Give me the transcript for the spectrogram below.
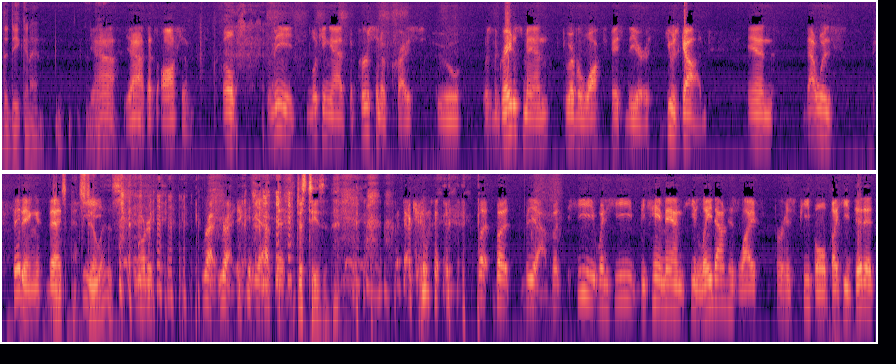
the deaconate? Yeah, yeah, that's awesome. Well, for me, looking at the person of Christ, who was the greatest man to ever walk the face of the earth. He was God, and that was fitting that and, and he, still is. In order, to, right, right, yeah. That, Just teasing. but, but but yeah, but he when he became man, he laid down his life for his people, but he did it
